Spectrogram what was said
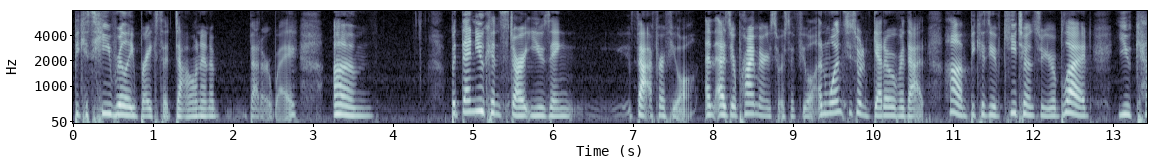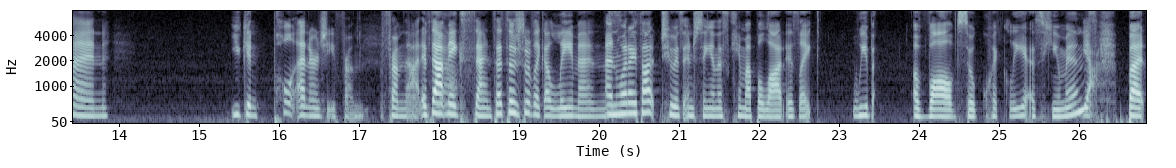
because he really breaks it down in a better way. Um, but then you can start using fat for fuel and as your primary source of fuel. And once you sort of get over that hump, because you have ketones through your blood, you can you can pull energy from from that. If that Yeah. makes sense. That's a, sort of like a layman's And what I thought too is interesting, and this came up a lot, is like we've evolved so quickly as humans. Yeah. But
